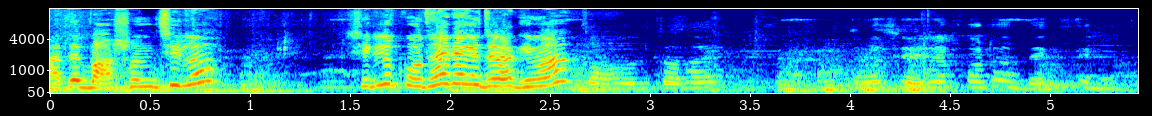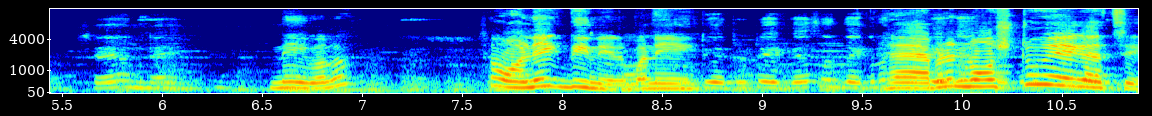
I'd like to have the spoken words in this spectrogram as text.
হাতে বাসন ছিল। সেগুলো কোথায় রেখেছো কাকিমা? নেই। বলো। অনেক দিনের মানে হ্যাঁ মানে নষ্ট হয়ে গেছে।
